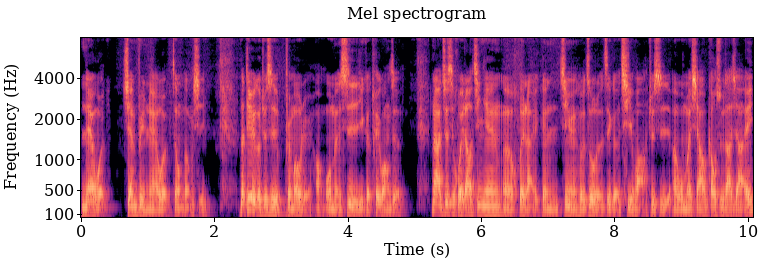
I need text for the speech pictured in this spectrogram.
network，Gen Free network 这种东西。那第二个就是 promoter 哈，我们是一个推广者。那就是回到今天呃会来跟金源合作的这个计划，就是呃我们想要告诉大家，哎，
